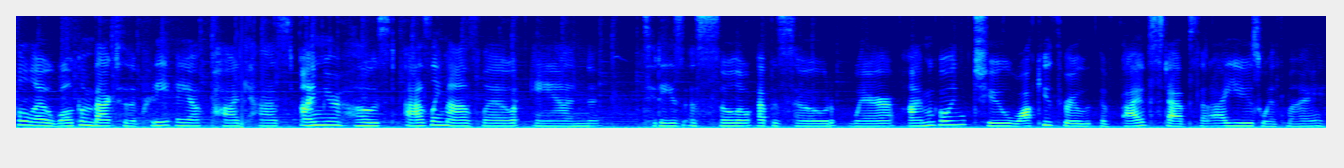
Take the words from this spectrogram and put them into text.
hello. Welcome back to the Pretty AF podcast. I'm your host, Azalee Maslow, and today's a solo episode where I'm going to walk you through the five steps that I use with my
